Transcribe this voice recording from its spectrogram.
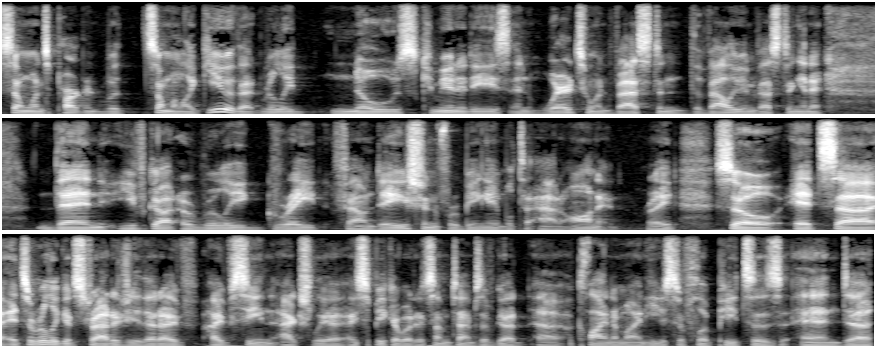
someone's partnered with someone like you that really knows communities and where to invest and the value investing in it, then you've got a really great foundation for being able to add on it right so it's uh, it's a really good strategy that i've i've seen actually i, I speak about it sometimes i've got uh, a client of mine he used to flip pizzas and uh,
